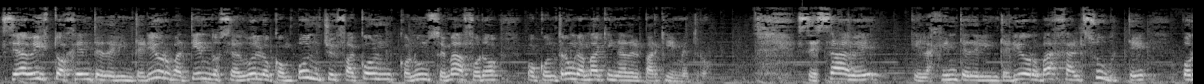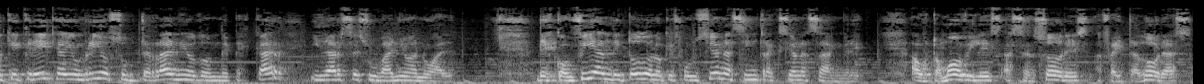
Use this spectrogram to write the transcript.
Se ha visto a gente del interior batiéndose a duelo con poncho y facón con un semáforo o contra una máquina del parquímetro. Se sabe que la gente del interior baja al subte porque cree que hay un río subterráneo donde pescar y darse su baño anual. Desconfían de todo lo que funciona sin tracción a sangre. Automóviles, ascensores, afeitadoras.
